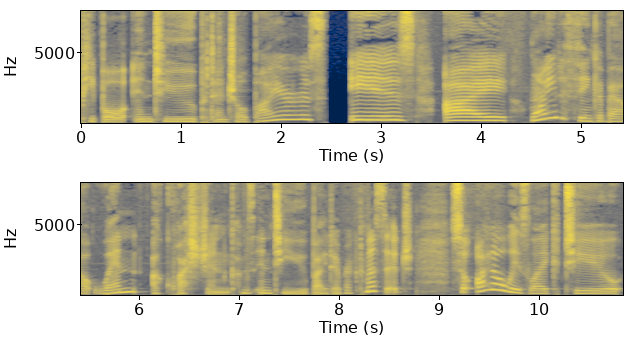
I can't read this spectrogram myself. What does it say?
people into potential buyers is I want you to think about when a question comes into you by direct message. So I always like to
